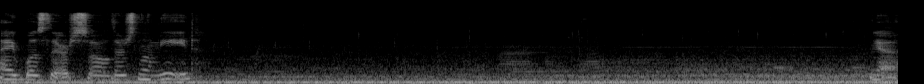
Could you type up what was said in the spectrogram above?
I was there, so there's no need. Yeah.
